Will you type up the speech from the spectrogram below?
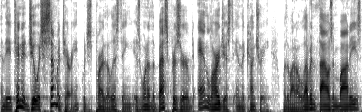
And the attendant Jewish cemetery, which is part of the listing, is one of the best preserved and largest in the country, with about 11,000 bodies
